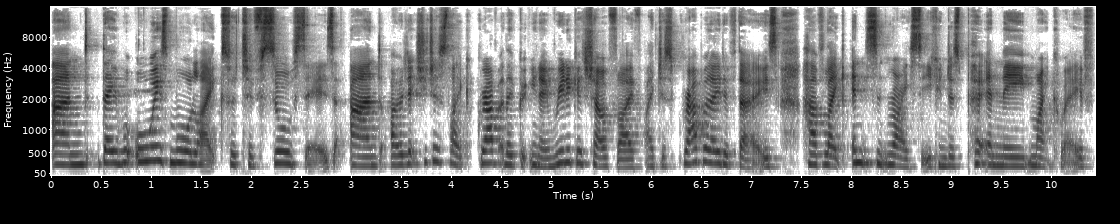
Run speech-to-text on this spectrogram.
and they were always more like sort of sauces and I would literally just like grab it, they've got, you know, really good shelf life. I just grab a load of those, have like instant rice that you can just put in the microwave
